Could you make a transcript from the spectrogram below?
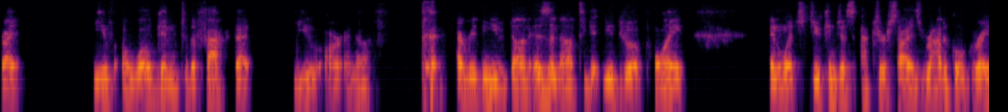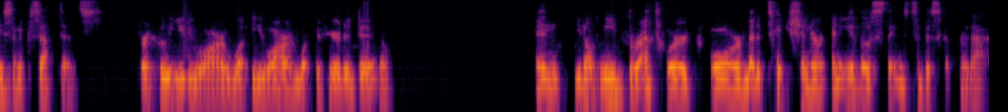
right, you've awoken to the fact that you are enough. everything you've done is enough to get you to a point in which you can just exercise radical grace and acceptance for who you are, what you are, and what you're here to do. And you don't need breath work or meditation or any of those things to discover that.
